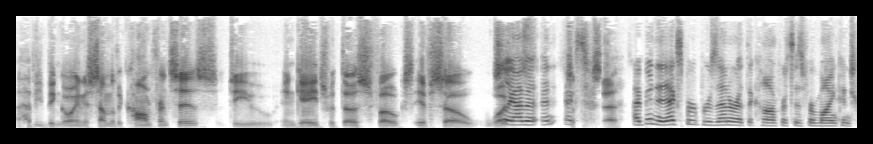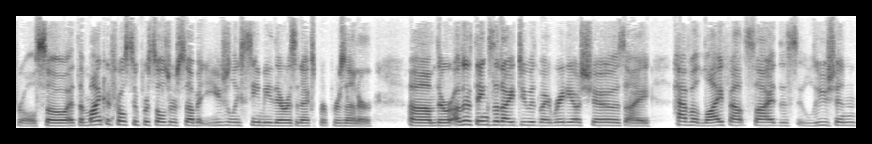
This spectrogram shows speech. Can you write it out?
Have you been going to some of the conferences? Do you engage with those folks? If so, what? Actually, I'm an ex- I've been an expert presenter at the conferences for mind control. So at the Mind Control Super Soldier Summit, you usually see me there as an expert presenter. Um, there are other things that I do with my radio shows. I have a life outside this illusion.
